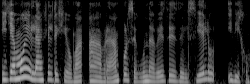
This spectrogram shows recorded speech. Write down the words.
Y llamó el ángel de Jehová a Abraham por segunda vez desde el cielo y dijo,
